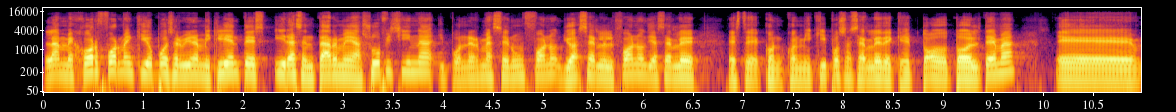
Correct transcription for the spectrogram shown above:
la mejor forma en que yo puedo servir a mi cliente es ir a sentarme a su oficina y ponerme a hacer un fono, yo hacerle el fono y hacerle, este, con, mi equipo, hacerle de que todo, todo el tema. Eh,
